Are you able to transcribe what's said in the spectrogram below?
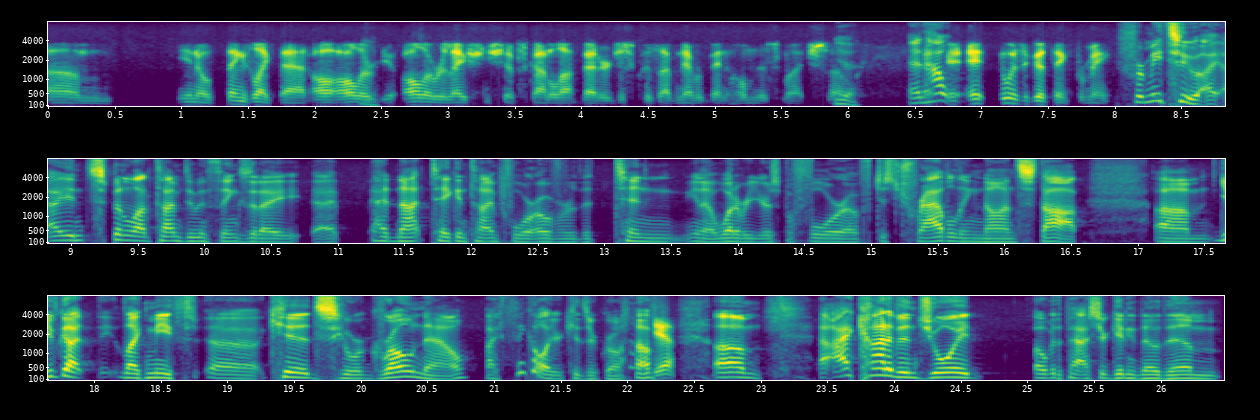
Um, you know, things like that. All all, the, all the relationships got a lot better just because I've never been home this much. So. Yeah. And how it, it, was a good thing for me. For me too. I, I spent a lot of time doing things that I, I had not taken time for over the ten, you know, whatever years before of just traveling nonstop. Um, you've got like me, uh, kids who are grown now. I think all your kids are grown up. Yeah. Um, I kind of enjoyed over the past year getting to know them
